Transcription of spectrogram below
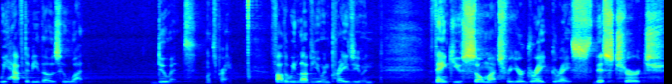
We have to be those who what? Do it. Let's pray. Father, we love you and praise you and thank you so much for your great grace. This church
